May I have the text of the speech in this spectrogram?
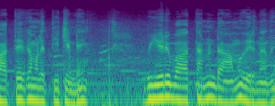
ഭാഗത്തേക്ക് നമ്മൾ എത്തിയിട്ടുണ്ട്. അപ്പോൾ ഈ ഒരു ഭാഗത്താണ് ഡാം വരുന്നത്.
